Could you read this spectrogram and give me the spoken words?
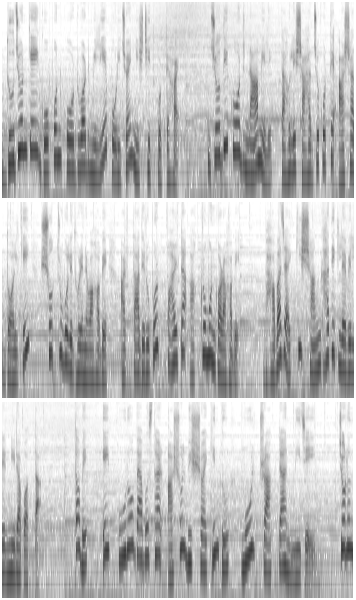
দুজনকেই গোপন কোডওয়ার্ড মিলিয়ে পরিচয় নিশ্চিত করতে হয়। যদি কোড না মেলে, তাহলে সাহায্য করতে আসা দলকেই শত্রু বলে ধরে নেওয়া হবে আর তাদের উপর পাল্টা আক্রমণ করা হবে। ভাবা যায় কি সাংঘাতিক লেভেলের নিরাপত্তা। তবে এই পুরো ব্যবস্থার আসল বিস্ময় কিন্তু মূল ট্রাকটা নিজেই। চলুন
